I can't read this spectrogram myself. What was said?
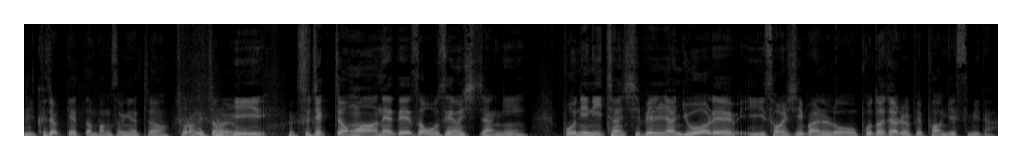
음. 그저께 했던 방송이었죠. 저랑 했잖아요. 이 수직 정원에 대해서 오세훈 시장이 본인 2011년 6월에 이 서울시 발로 보도자료를 배포한 게 있습니다.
